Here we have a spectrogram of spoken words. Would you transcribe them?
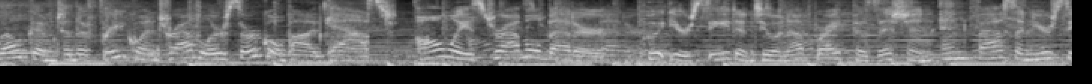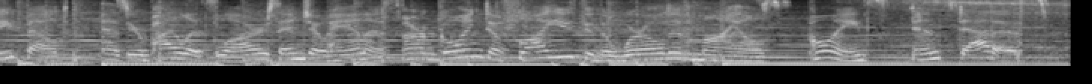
Welcome to the Frequent Traveler Circle podcast. Always travel better. Put your seat into an upright position and fasten your seatbelt as your pilots Lars and Johannes are going to fly you through the world of miles, points, and status.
